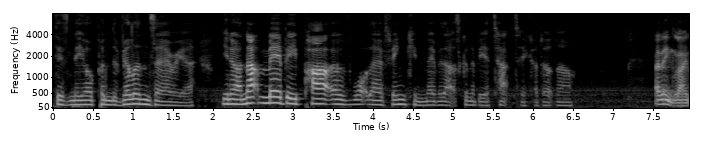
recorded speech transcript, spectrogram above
Disney open the villains area. You know, and that may be part of what they're thinking. Maybe that's going to be a tactic. I don't know. I think, like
